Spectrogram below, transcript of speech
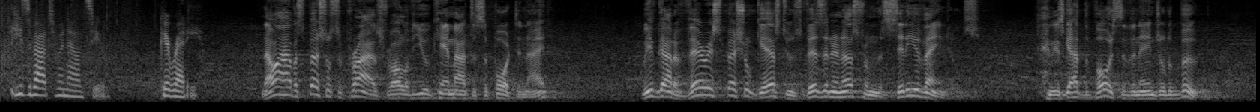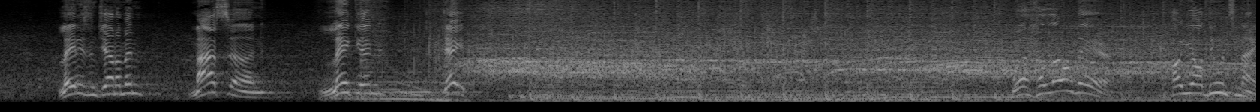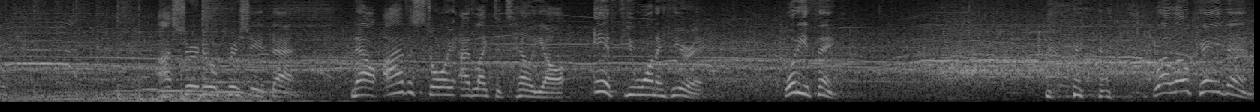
He's about to announce you. Get ready. Now, I have a special surprise for all of you who came out to support tonight. We've got a very special guest who's visiting us from the City of Angels. And he's got the voice of an angel to boot. Ladies and gentlemen, my son, Lincoln Davis. Well, hello there. How y'all doing tonight? I sure do appreciate that. Now, I have a story I'd like to tell y'all if you want to hear it. What do you think? well, okay then.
